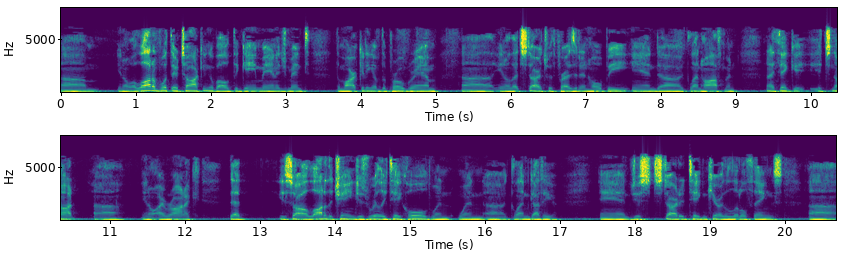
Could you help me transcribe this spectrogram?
um, you know, a lot of what they're talking about, the game management, the marketing of the program, uh, you know, that starts with President Hopey and uh, Glenn Hofmann. And I think it, it's not, uh, you know, ironic that you saw a lot of the changes really take hold when when uh, Glenn got here and just started taking care of the little things. Uh,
